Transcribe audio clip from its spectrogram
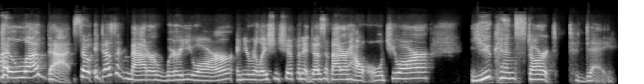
I love that. So it doesn't matter where you are in your relationship and it doesn't matter how old you are. You can start today.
